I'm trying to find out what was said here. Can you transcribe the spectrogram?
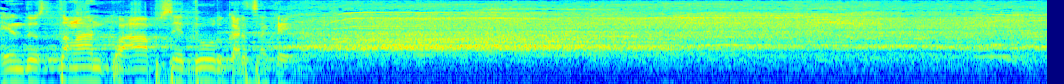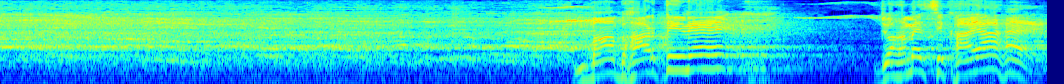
हिंदुस्तान को आपसे दूर कर सके। भारती ने जो हमें सिखाया है,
